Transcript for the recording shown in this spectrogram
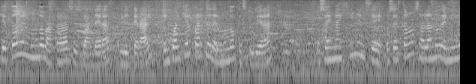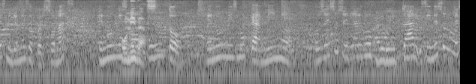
que todo el mundo bajara sus banderas, literal, en cualquier parte del mundo que estuvieran. O sea, imagínense, o sea, estamos hablando de miles, millones de personas en un mismo punto, en un mismo camino. O sea, eso sería algo brutal. Sin eso no es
